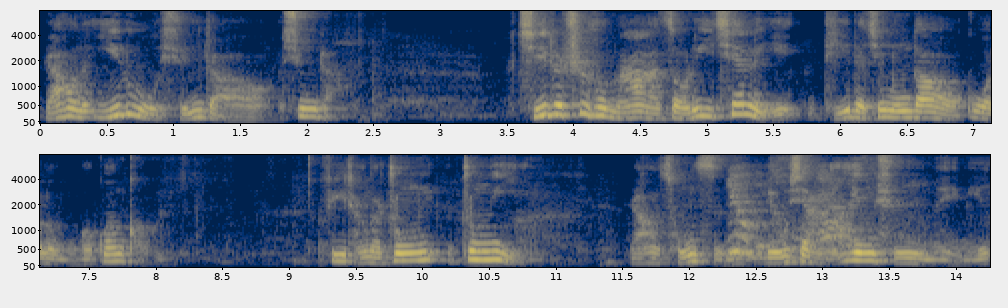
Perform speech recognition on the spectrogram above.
然后呢，一路寻找兄长，骑着赤兔马走了一千里，提着青龙刀过了五个关口，非常的忠忠义，然后从此呢留下英雄美名。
